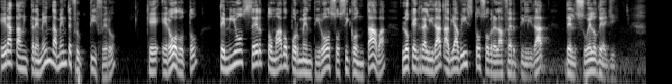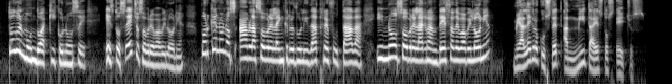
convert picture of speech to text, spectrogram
era tan tremendamente fructífero que Heródoto temió ser tomado por mentiroso si contaba lo que en realidad había visto sobre la fertilidad del suelo de allí. Todo el mundo aquí conoce estos hechos sobre Babilonia. ¿Por qué no nos habla sobre la incredulidad refutada y no sobre la grandeza de Babilonia? Me alegro que usted admita estos hechos,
